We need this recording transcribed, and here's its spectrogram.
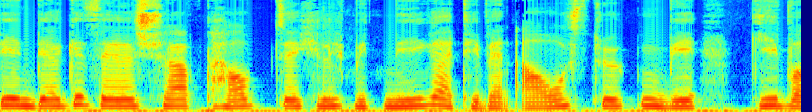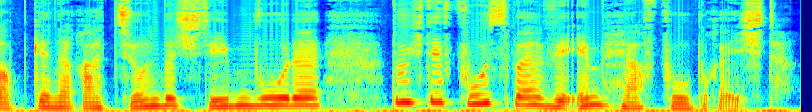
die in der Gesellschaft hauptsächlich mit negativen Ausdrücken wie Give-up-Generation beschrieben wurde, durch die Fußball-WM hervorbricht.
